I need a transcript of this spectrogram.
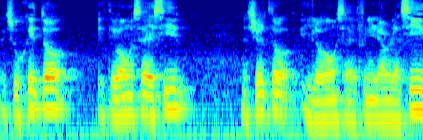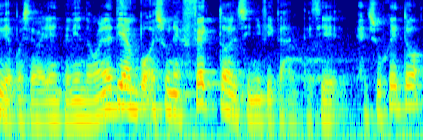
El sujeto, este, vamos a decir, ¿no es cierto? Y lo vamos a definir ahora así, después se vaya entendiendo con el tiempo, es un efecto del significante. Es el sujeto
